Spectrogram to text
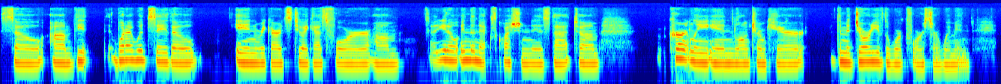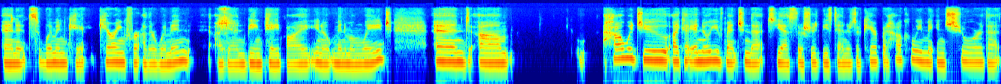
So um, the what I would say though in regards to, I guess, for, um, you know, in the next question is that um, currently in long term care, the majority of the workforce are women, and it's women ca- caring for other women, again, being paid by, you know, minimum wage. And, um, how would you like i know you've mentioned that yes there should be standards of care but how can we ensure that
